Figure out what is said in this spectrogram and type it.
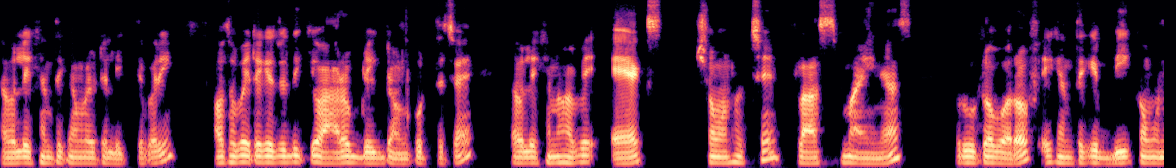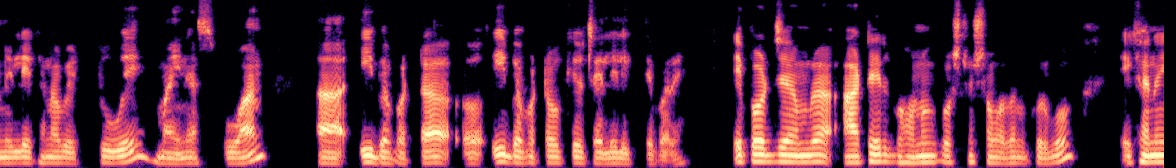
তাহলে এখান থেকে আমরা এটা লিখতে পারি। অথবা এটাকে যদি কেউ আরও ব্রেকডাউন করতে চায়, তাহলে এখানে হবে এক্স সমান হচ্ছে plus minus root over of এখান থেকে বি কমন নিলে এখানে হবে টু এ মাইনাস ওয়ান এই ব্যাপারটা, এই ব্যাপারটাও কেউ চাইলে লিখতে পারে। এ পর্যায়ে আমরা আটের ঘন প্রশ্নের সমাধান করব। এখানে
